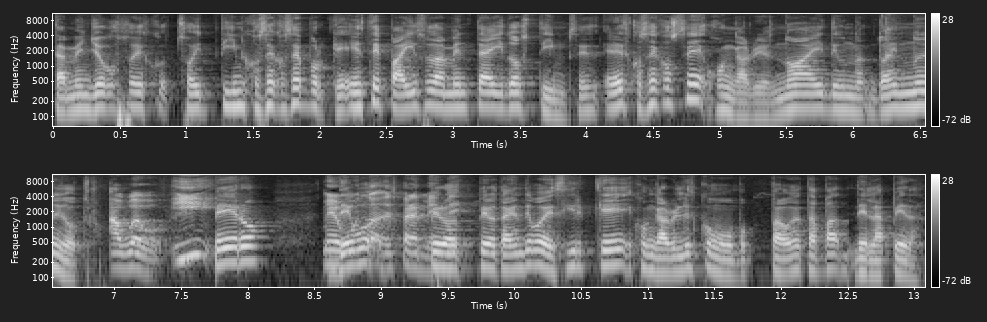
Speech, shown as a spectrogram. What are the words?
También yo soy, soy Team José José porque en este país solamente hay dos teams. Es- Eres José José o Juan Gabriel. No hay de una, no hay uno de otro. A huevo. Y. Pero, Me debo, gusta- espérame, pero, te- pero también debo decir que Juan Gabriel es como para otra etapa de la peda.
